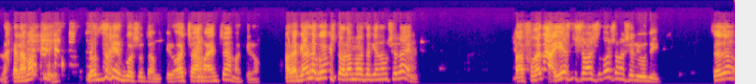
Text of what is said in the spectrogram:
לכן אמרתי, לא צריך לפגוש אותם, כאילו, עד שמה אין שמה, כאילו. אבל גם לגויים יש את העולם ואת הגיהנום שלהם. בהפרדה, יש נשמה של גוי, נשמה של יהודי. בסדר?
